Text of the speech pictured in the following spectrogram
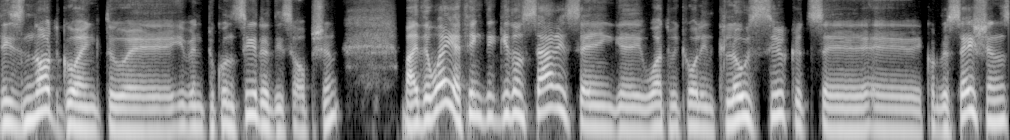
he's not going to even to consider this option. By the way, I think the Gideon Sa'ar is saying what we call in closed circuits conversations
